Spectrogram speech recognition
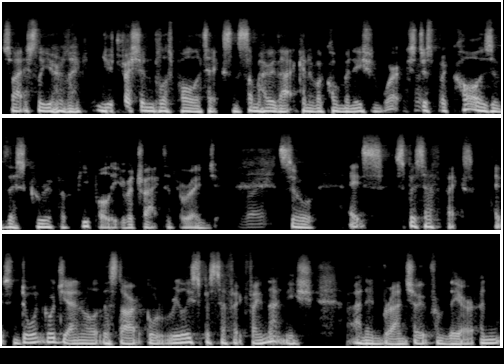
So actually, you're like nutrition plus politics, and somehow that kind of a combination works just because of this group of people that you've attracted around you. Right. So it's specifics. It's don't go general at the start, go really specific, find that niche, and then branch out from there. And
